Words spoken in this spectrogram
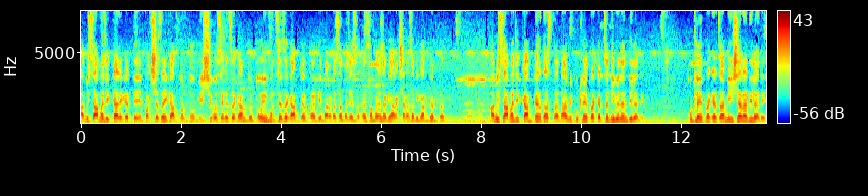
आम्ही सामाजिक कार्यकर्ते पक्षाचंही काम करतो मी शिवसेनेचं काम करतो हे मनसेचं काम करतात हे मराठा समाजा समाजासाठी आरक्षणासाठी काम करतात. आम्ही सामाजिक काम करत असताना आम्ही कुठल्याही प्रकारचं निवेदन दिलं नाही. कुठल्याही प्रकारचा आम्ही इशारा दिला नाही.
